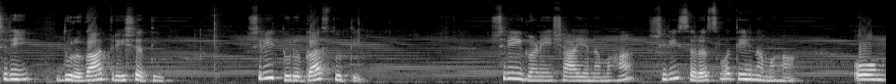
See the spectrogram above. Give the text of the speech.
श्री दुर्गा त्रिशती. श्री दुर्गा स्तुती. श्री गणेशाय नमः श्री सरस्वते नमः. ओम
